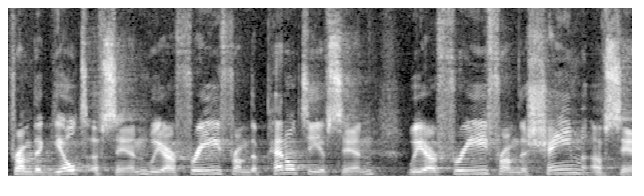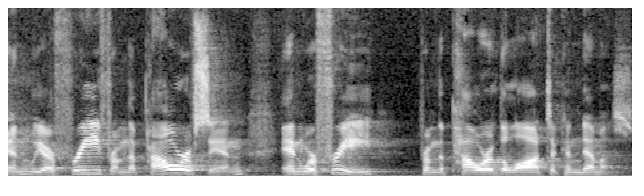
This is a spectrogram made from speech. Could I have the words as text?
from the guilt of sin, we are free from the penalty of sin, we are free from the shame of sin, we are free from the power of sin, and we're free from the power of the law to condemn us.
